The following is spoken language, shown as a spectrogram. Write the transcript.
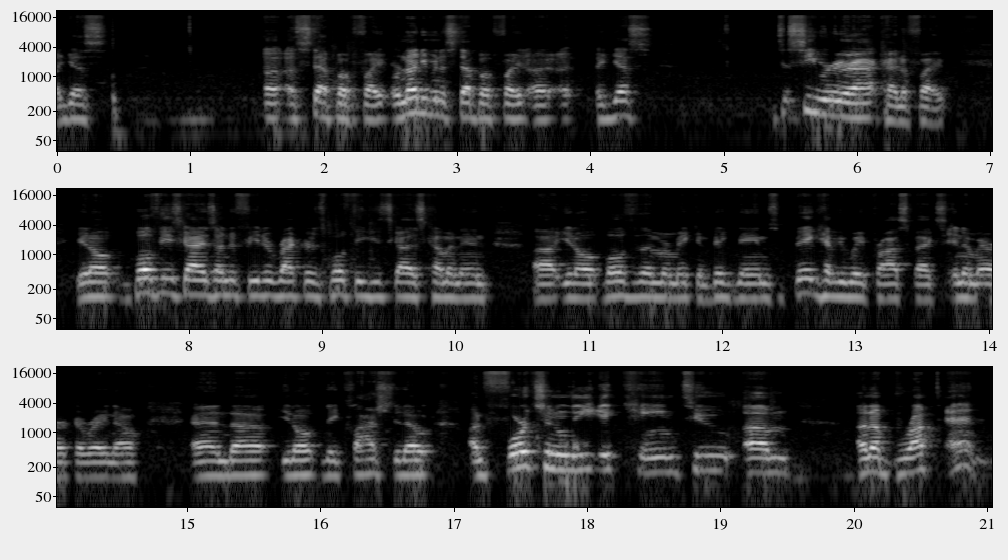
I guess, a, a step up fight, or not even a step up fight. I, I, guess to see where you're at, kind of fight. You know, both these guys undefeated records. Both these guys coming in. Uh, you know, both of them are making big names, big heavyweight prospects in America right now. And uh, you know, they clashed it out. Unfortunately, it came to um, an abrupt end.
